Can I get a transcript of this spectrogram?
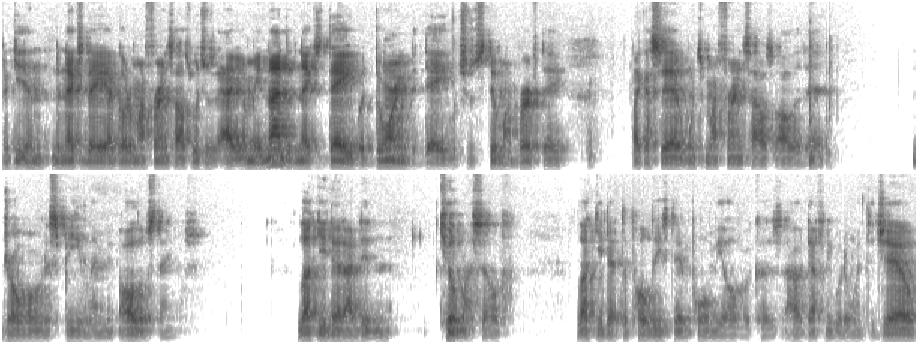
again, the next day I go to my friend's house, which was, I mean, not the next day, but during the day, which was still my birthday. Like I said, went to my friend's house, all of that. Drove over the speed limit, all those things. Lucky that I didn't kill myself lucky that the police didn't pull me over because I definitely would have went to jail.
